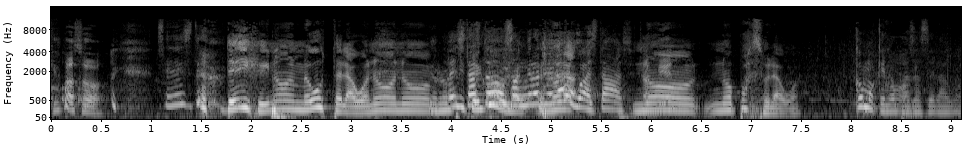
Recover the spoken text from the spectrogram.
¿Qué pasó? Se destruyó. Te dije, no me gusta el agua, no, no. Estás todo sangrando el agua, estás. No, no paso el agua. ¿Cómo que no pasas el agua?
